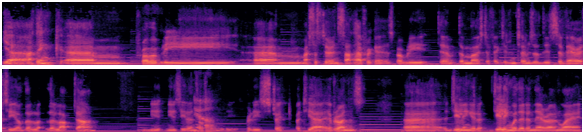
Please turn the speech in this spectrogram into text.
Yeah, I think um, probably um, my sister in South Africa is probably the, the most affected in terms of the severity of the, the lockdown. New, New Zealand's yeah. pretty, pretty, strict, but yeah, everyone's uh, dealing it dealing with it in their own way.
